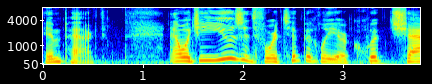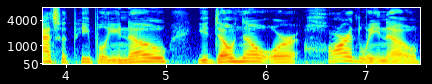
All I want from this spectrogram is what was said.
impact. And what you use it for typically are quick chats with people you know, you don't know, or hardly know.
